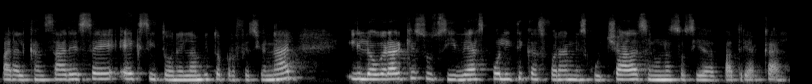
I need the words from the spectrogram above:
para alcanzar ese éxito en el ámbito profesional y lograr que sus ideas políticas fueran escuchadas en una sociedad patriarcal.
